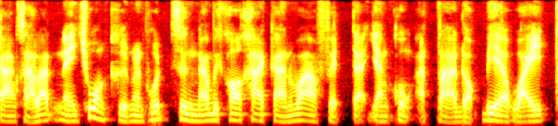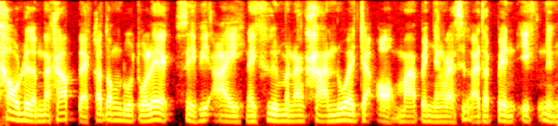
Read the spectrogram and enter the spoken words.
กลางสหรัฐในช่วงคืนวันพุธ ซึ่งนักวิเคราะห์คาดการว่าเฟดจะยังคงอัตราดอกเบี้ยไว้เท่าเดิมนะครับแต่ก็ต้องดูตัวเลข CPI ในคืนวันอังคารด้วยจะออกมาเป็นอย่างไร ซึ่งอาจจะเป็นอีกหนึ่ง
